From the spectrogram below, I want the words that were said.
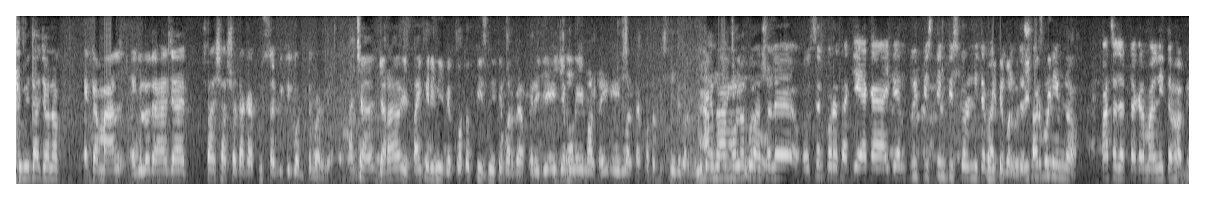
সুবিধাজনক একটা মাল। এগুলো দেখা যায় ছয় সাতশো টাকা খুচরা বিক্রি করতে পারবে। আচ্ছা যারা এই পাইকারি নিবে কত পিস নিতে পারবে আপনার? এই যে এই যেমন এই মালটা এই মালটা কত পিস নিতে পারবে? আমরা মূলত আসলে হোলসেল করে থাকি একা আইটেম দুই পিস তিন পিস করে নিতে পারবে। সর্বনিম্ন পাঁচ হাজার টাকার মাল নিতে হবে।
